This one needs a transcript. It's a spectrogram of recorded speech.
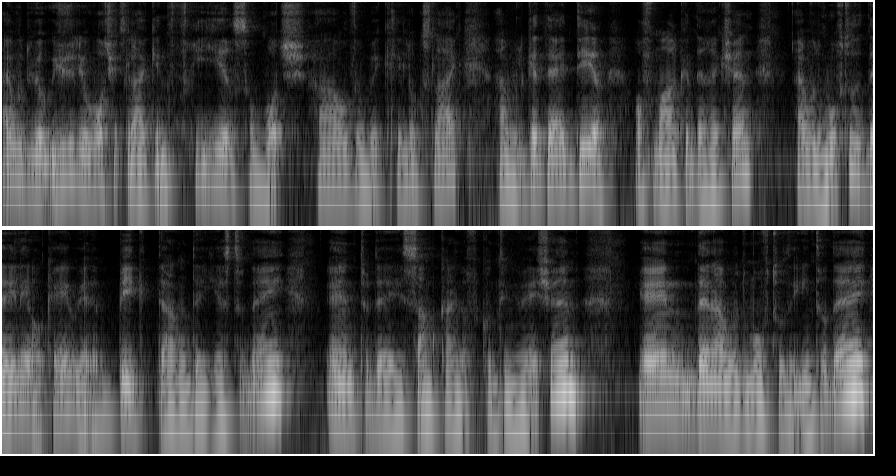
I would usually watch it like in three years. So watch how the weekly looks like. I will get the idea of market direction. I would move to the daily. Okay, we had a big down day yesterday and today some kind of continuation and then I would move to the intraday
